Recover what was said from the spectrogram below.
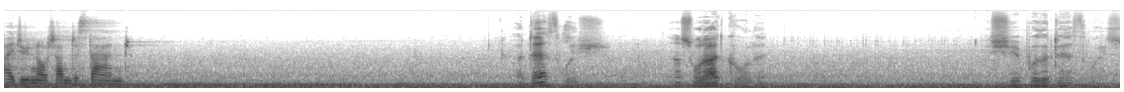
I do not understand. A death wish. That's what I'd call it. A ship with a death wish.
